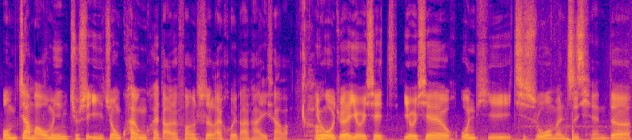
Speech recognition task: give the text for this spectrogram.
我们这样吧，我们就是以这种快问快答的方式来回答他一下吧，因为我觉得有一些有一些问题，其实我们之前的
